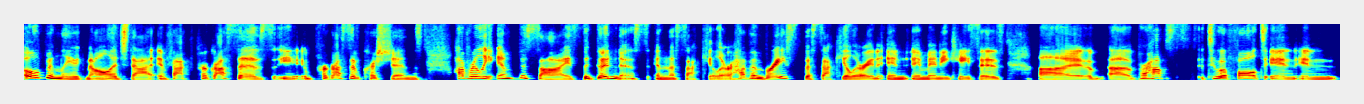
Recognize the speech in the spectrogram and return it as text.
openly acknowledge that. In fact, progressives, progressive Christians have really emphasized the goodness in the secular, have embraced the secular in, in, in many cases, uh, uh, perhaps to a fault in, in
